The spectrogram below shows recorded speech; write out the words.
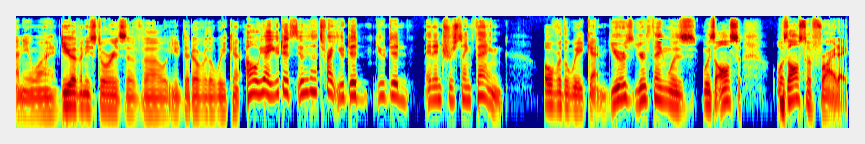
anyway, do you have any stories of uh, what you did over the weekend? Oh, yeah, you did. That's right. You did. You did an interesting thing over the weekend. Yours, your thing was was also was also Friday.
